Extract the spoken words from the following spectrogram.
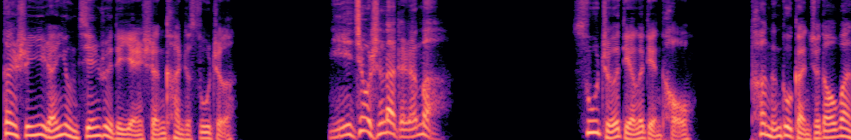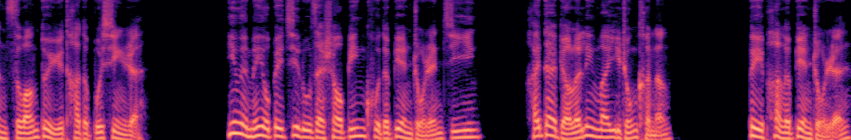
但是依然用尖锐的眼神看着苏哲：“你就是那个人吗？”苏哲点了点头，他能够感觉到万磁王对于他的不信任，因为没有被记录在哨兵库的变种人基因，还代表了另外一种可能：背叛了变种人，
